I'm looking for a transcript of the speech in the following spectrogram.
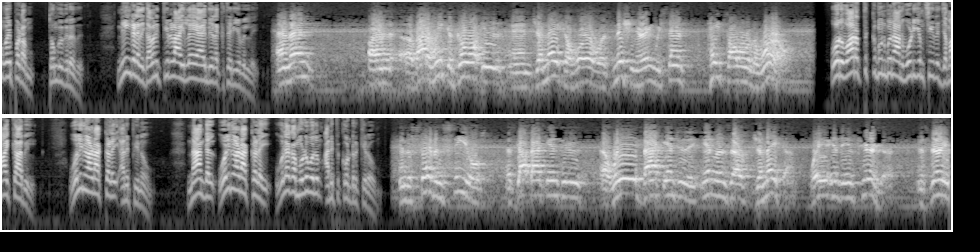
புகைப்படம் தொங்குகிறது நீங்கள் அதை கவனித்தீர்களா இல்லையா என்று எனக்கு தெரியவில்லை And then, uh, about a week ago in, in Jamaica, where it was missionary, we sent tapes all over the world. ஒரு வாரத்துக்கு முன்பு நான் ஊழியம் செய்த ஜமாய்க்காவில் ஒளிநாடாக்களை அனுப்பினோம் நாங்கள் ஒளிநாடாக்களை உலகம் முழுவதும் அனுப்பிக் கொண்டிருக்கிறோம் And the seven seals has got back into, uh, way back into the inlands of Jamaica, way in the interior. And it's very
